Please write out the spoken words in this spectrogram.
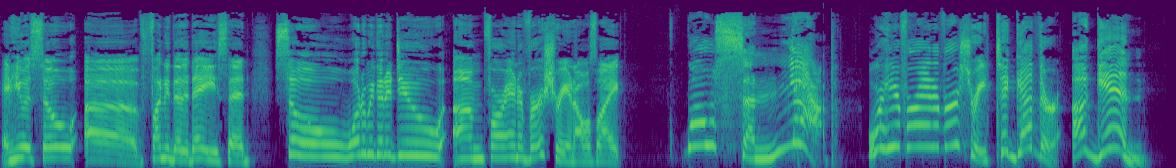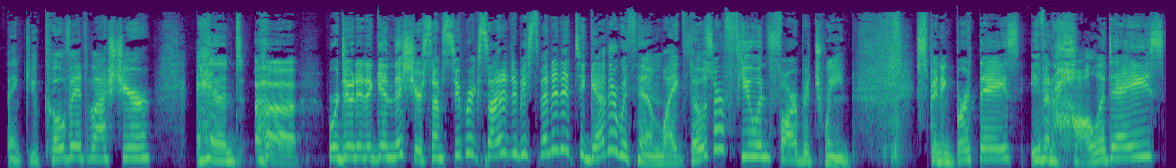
And he was so uh, funny the other day. He said, "So what are we going to do um, for our anniversary?" And I was like, "Whoa, snap! We're here for anniversary together again." Thank you, COVID last year. And uh, we're doing it again this year. So I'm super excited to be spending it together with him. Like, those are few and far between. Spending birthdays, even holidays,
